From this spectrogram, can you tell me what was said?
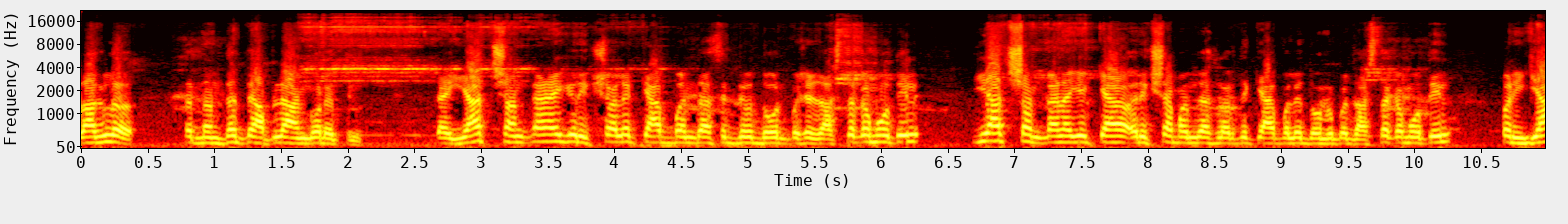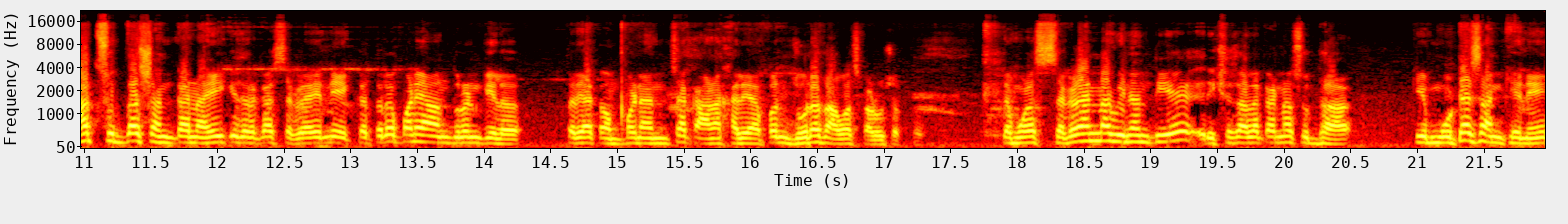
लागलं तर नंतर ते आपल्या अंगावर येतील. त्या याच शंका नाही की रिक्षावाले कॅब बंद असेल तर दोन पैसे जास्त कमवतील. याच शंका नाही की कॅ रिक्षा बंद असल्यावरती कॅबवाले दोन रुपये जास्त कमवतील. पण यात सुद्धा शंका नाही की जर का सगळ्यांनी एकत्रपणे आंदोलन केलं तर या कंपन्यांच्या कानाखाली आपण जोरात आवाज काढू शकतो. त्यामुळे सगळ्यांना विनंती आहे रिक्षा चालकांना सुद्धा की मोठ्या संख्येने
